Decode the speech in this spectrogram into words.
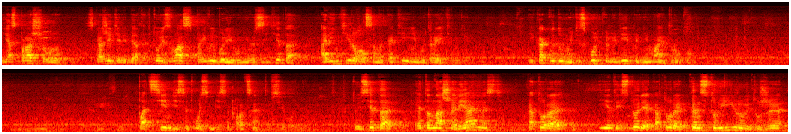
Я спрашиваю, скажите, ребята, кто из вас при выборе университета ориентировался на какие-нибудь рейтинги? И как вы думаете, сколько людей поднимает руку? Под 70-80% сегодня. То есть это, это наша реальность, которая, и эта история, которая конструирует уже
